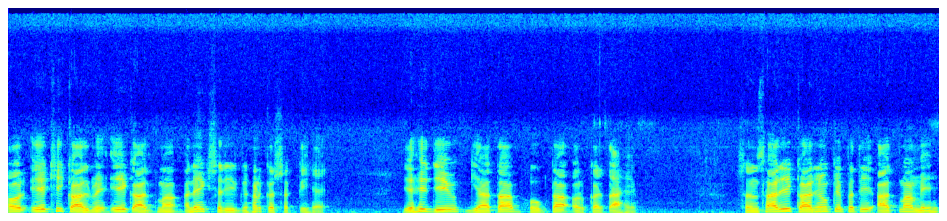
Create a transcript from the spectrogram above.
और एक ही काल में एक आत्मा अनेक शरीर ग्रहण कर सकती है। यही जीव ज्ञाता भोगता और करता है। संसारी कार्यों के प्रति आत्मा में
